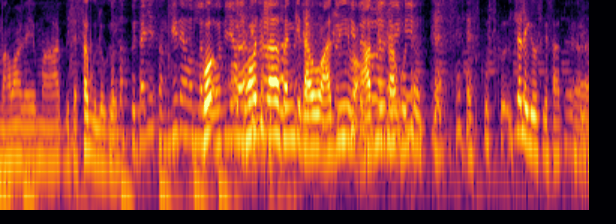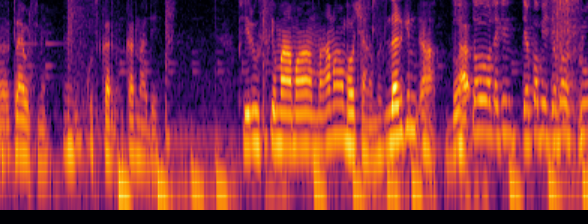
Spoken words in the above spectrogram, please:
मामा गए माँ पिता सब लोग गए। मतलब पिताजी संगीत है मतलब बहुत ज़्यादा। बहुत ही ज़्यादा संगीत था वो। आदमी आदमी था कुछ उसको चले गए उसके साथ ट्रैवल्स में। कुछ कर करना दे। फिर उसके मामा मामा बहुत शाना लड़की हाँ दोस्तों लेकिन देखो भी देखो ट्रू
